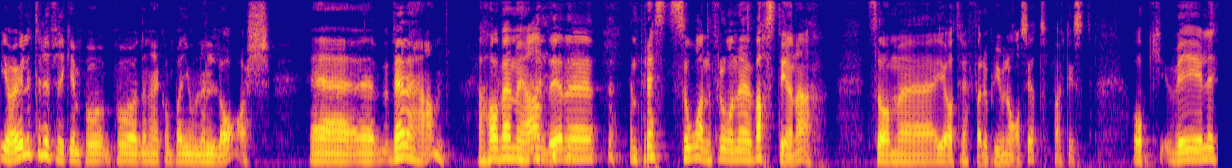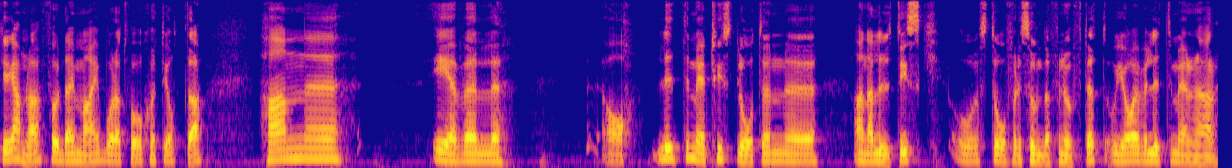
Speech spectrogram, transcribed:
Jag är lite nyfiken på, på den här kompanjonen Lars. Eh, vem är han? Jaha, vem är han? Det är eh, en prästson från eh, Vadstena som jag träffade på gymnasiet faktiskt. Och vi är lika gamla, födda i maj båda två, 78. Han är väl, ja, lite mer tystlåten, analytisk och står för det sunda förnuftet. Och jag är väl lite mer den här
